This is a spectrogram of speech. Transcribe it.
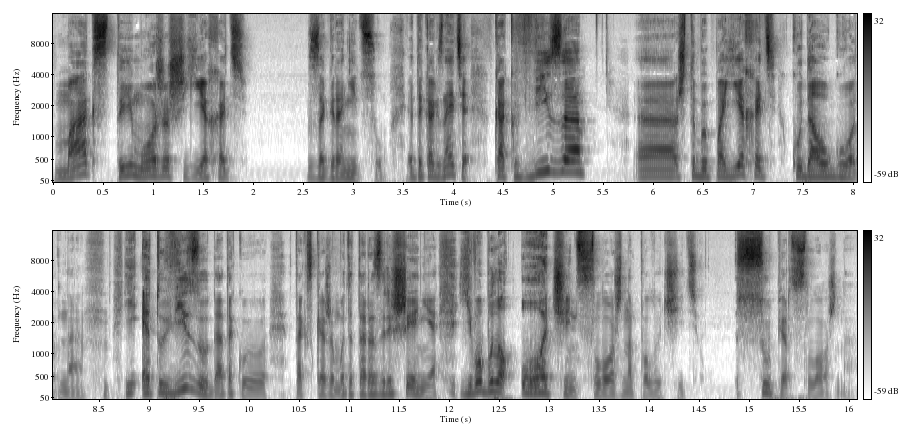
Макс, ты можешь ехать за границу. Это как, знаете, как виза чтобы поехать куда угодно. И эту визу, да, такую, так скажем, вот это разрешение, его было очень сложно получить. Супер сложно.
